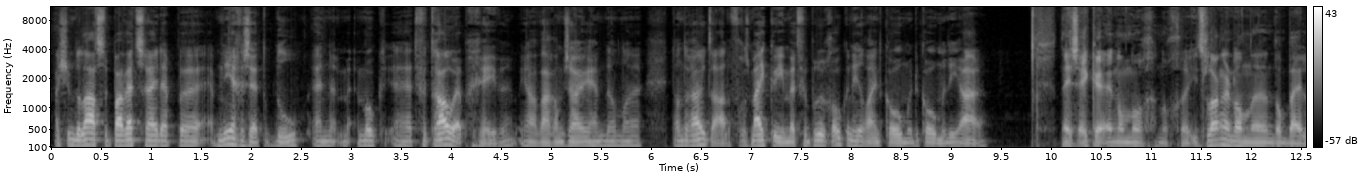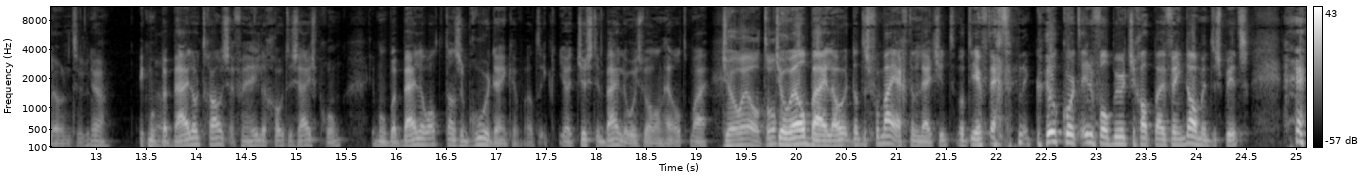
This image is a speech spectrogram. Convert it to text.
als je hem de laatste paar wedstrijden hebt, eh, hebt neergezet op doel en hem ook het vertrouwen hebt gegeven, ja, waarom zou je hem dan, dan eruit halen? Volgens mij kun je met Verbrugge ook een heel eind komen de komende jaren. Nee, zeker. En dan nog, nog iets langer dan, dan Bijlo natuurlijk. Ja. Ik moet Ja. bij Bijlo trouwens, even een hele grote zijsprong. Ik moet bij Bijlo altijd aan zijn broer denken. Want ik, ja, Justin Bijlo is wel een held, maar Joel, toch? Joël Bijlo, dat is voor mij echt een legend. Want die heeft echt een heel kort invalbeurtje gehad bij Veendam in de spits. en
